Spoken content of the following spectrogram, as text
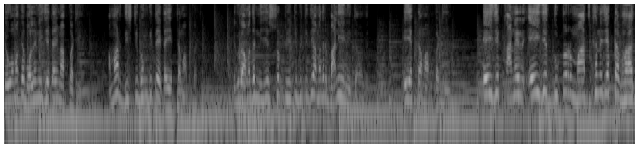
কেউ আমাকে বলেনি যে এটাই মাপকাঠি। আমার দৃষ্টিভঙ্গিতে এটাই একটা মাপকাঠি। এগুলো আমাদের নিজস্ব ক্রিয়েটিভিটি দিয়ে আমাদের বানিয়ে নিতে হবে। এই একটা মাপকাঠি। এই যে কানের, এই যে দুটোর মাঝখানে যে একটা ভাঁজ,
